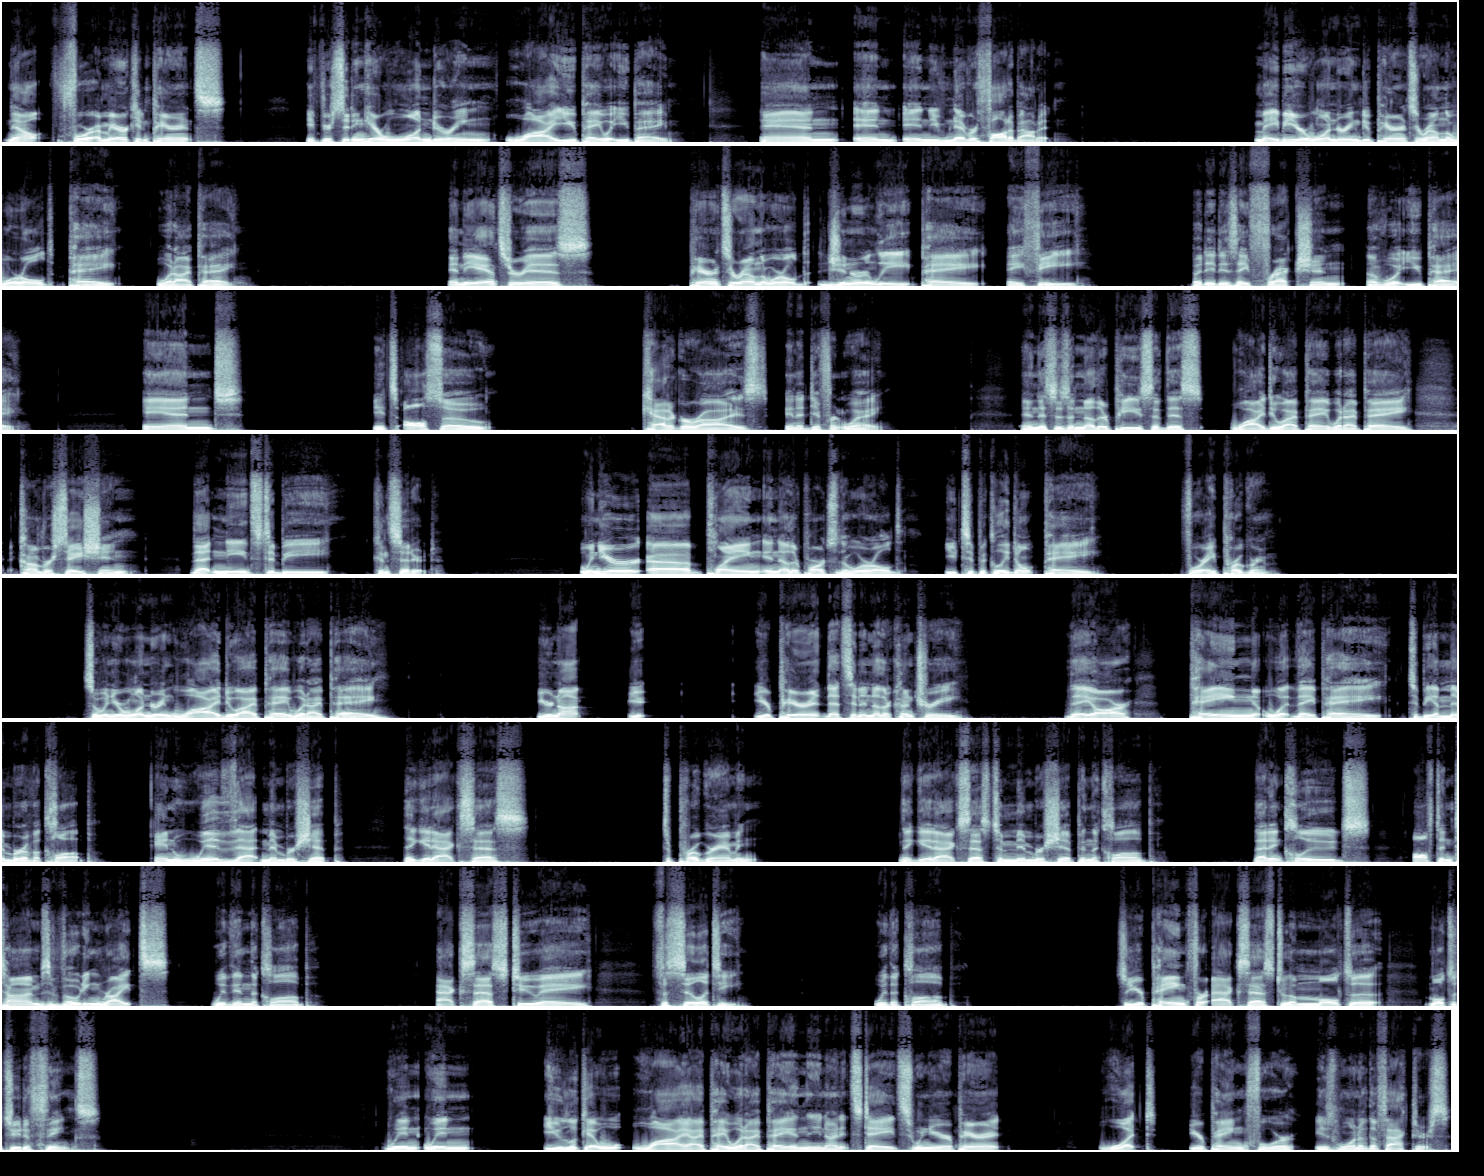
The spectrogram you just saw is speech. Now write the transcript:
Now, for American parents, if you're sitting here wondering why you pay what you pay and and and you've never thought about it, maybe you're wondering do parents around the world pay what I pay? And the answer is parents around the world generally pay a fee, but it is a fraction of what you pay. And it's also categorized in a different way. And this is another piece of this why do I pay what I pay conversation that needs to be considered. When you're uh, playing in other parts of the world, you typically don't pay for a program. So when you're wondering why do I pay what I pay, you're not you, your parent that's in another country, they are paying what they pay to be a member of a club. And with that membership, they get access to programming. They get access to membership in the club. That includes oftentimes voting rights within the club, access to a facility with a club. So you're paying for access to a multi, multitude of things. When when you look at why I pay what I pay in the United States, when you're a parent, what you're paying for is one of the factors.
